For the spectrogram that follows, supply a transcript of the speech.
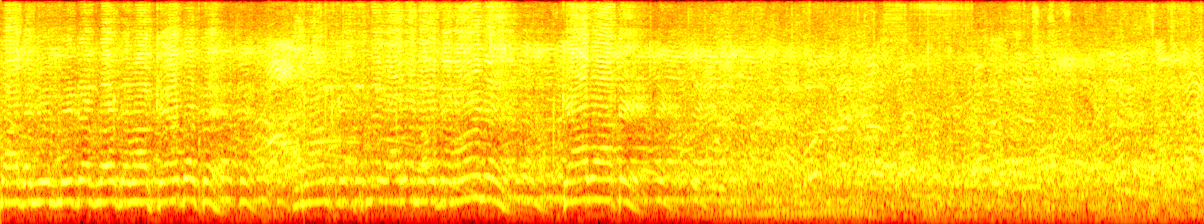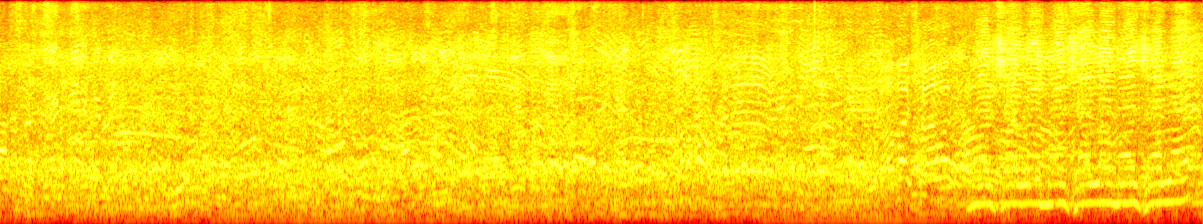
बागयूर लीडर नौजवान क्यादत है। आवाम के सुनने वाला नौजवान है। क्या बात है? माशाल्लाह माशाल्लाह माशाल्लाह।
